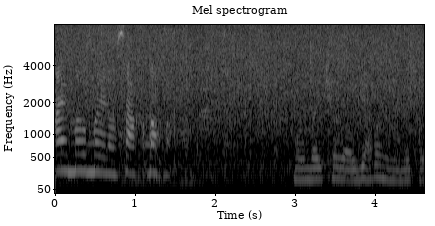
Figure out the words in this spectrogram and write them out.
ឲ្យមើលមេឃដល់សាក្បោះមើលមេឈើឲ្យយ៉ាប់ហ្នឹងមើលមេឈើ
